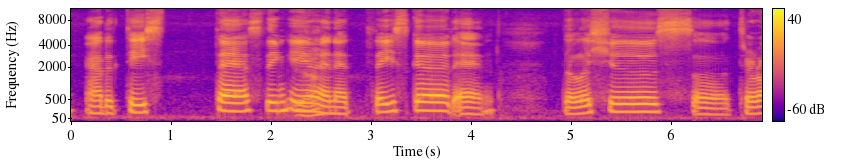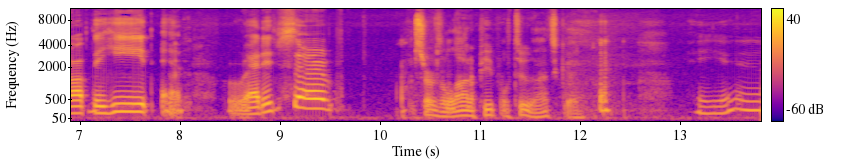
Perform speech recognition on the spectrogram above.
Add a taste testing here, Yeah. and it tastes good and delicious. So turn off the heat and ready to serve. Serves a lot of people too. That's good. Yeah.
